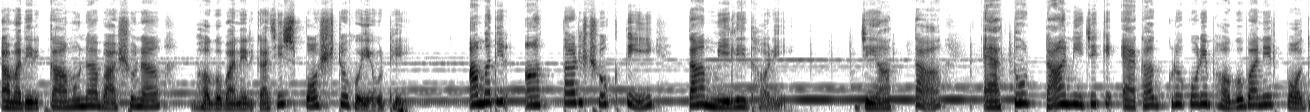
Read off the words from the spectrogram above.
আমাদের কামনা বাসনা ভগবানের কাছে স্পষ্ট হয়ে ওঠে। আমাদের আত্মার শক্তি তা মেলে ধরে। যে আত্মা এতটা নিজেকে একাগ্র করে ভগবানের পদ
